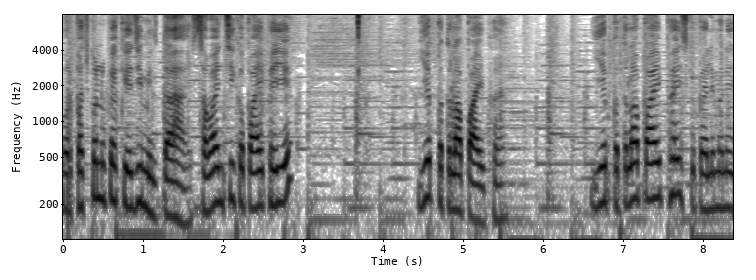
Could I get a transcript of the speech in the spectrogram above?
और पचपन रुपये के जी मिलता है। सवा इंची का पाइप है ये। ये पतला पाइप है। ये पतला पाइप है, इसके पहले मैंने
